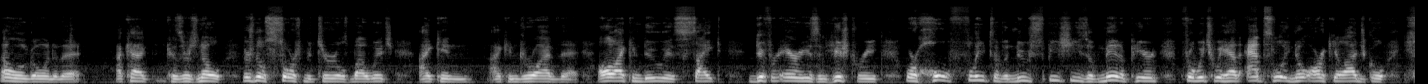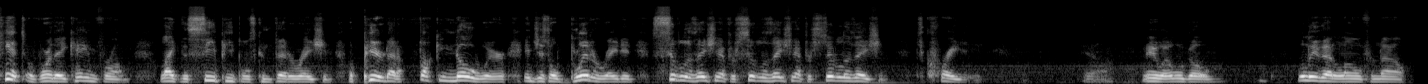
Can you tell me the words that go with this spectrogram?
I won't go into that. I can't because there's no there's no source materials by which I can I can derive that. All I can do is cite different areas in history where whole fleets of a new species of men appeared for which we have absolutely no archaeological hint of where they came from. Like the Sea Peoples Confederation appeared out of fucking nowhere and just obliterated civilization after civilization after civilization. It's crazy. Yeah. Anyway, we'll go. We'll leave that alone for now.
